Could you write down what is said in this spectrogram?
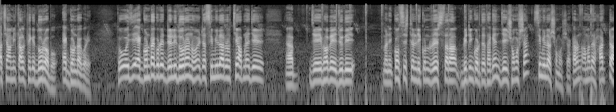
আচ্ছা আমি কাল থেকে দৌড়াবো এক ঘণ্টা করে। তো ওই যে এক ঘণ্টা করে ডেলি দৌড়ানো, এটা সিমিলার হচ্ছে আপনার যে যে এইভাবে যদি মানে কনসিস্টেন্টলি কোনো রেস তারা বিটিং করতে থাকেন, যেই সমস্যা সিমিলার সমস্যা। কারণ আমাদের হার্টটা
